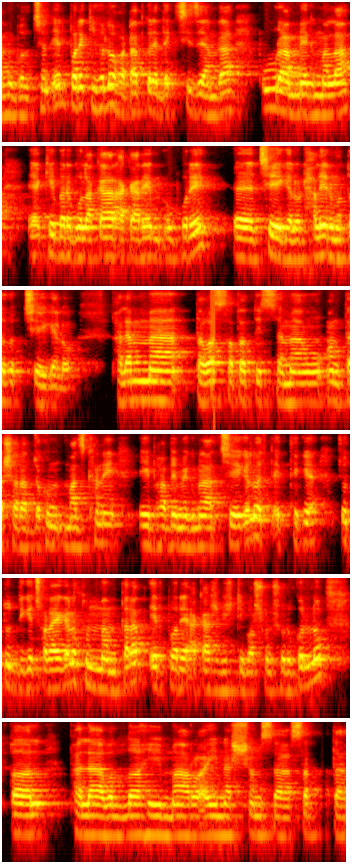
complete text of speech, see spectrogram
আনহু বলছেন, এরপরে কি হলো? হঠাৎ করে দেখছি যে আমরা পুরা মেঘমালা একেবারে গোলাকার আকারে উপরে ছেয়ে গেল, ঢালের মতো ছেয়ে গেল। ফালাম্মা তাওয়াসসাতাতিস সামাউ অন্তাশারাত যখন মাঝখানে এইভাবে মেঘনা ছেয়ে গেল, এর থেকে চতুর্দিকে ছড়ায় গেল থুম্মাম তারাত এরপরে আকাশ বৃষ্টি বর্ষণ শুরু করল। কল, ফালা ওয়াল্লাহি মা রাআইনা শামসা সাত্তা।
